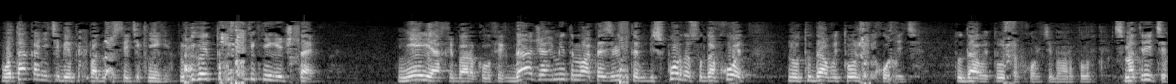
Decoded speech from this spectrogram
Вот так они тебе преподносят эти книги. Мы, говорят, тоже эти книги читаем. Не я, хибаракулуфик. Да, джахмиты, муатазилиты бесспорно сюда входят, но туда вы тоже входите Туда вы тоже входите, Баракулов. Смотрите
